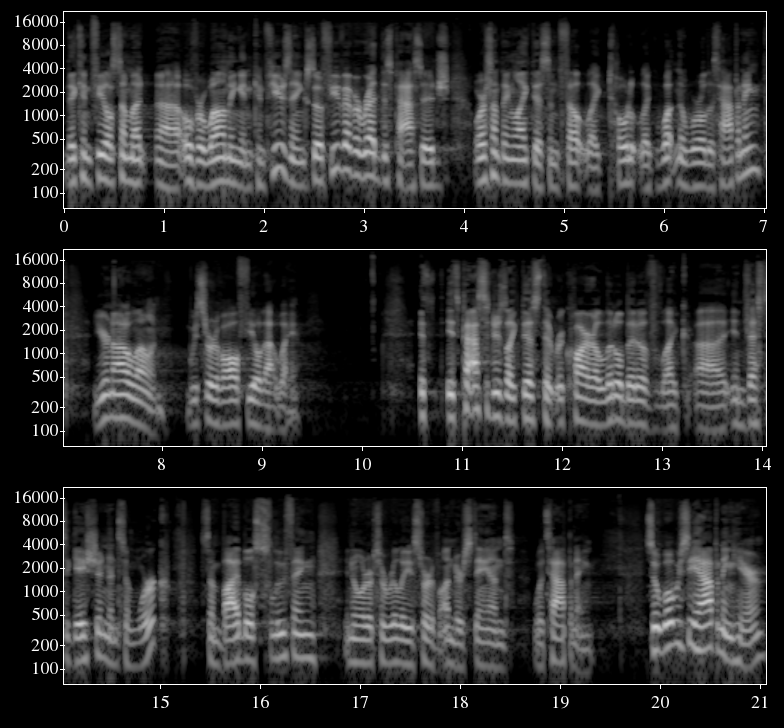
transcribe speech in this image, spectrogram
that can feel somewhat uh, overwhelming and confusing. So if you've ever read this passage or something like this and felt like total like what in the world is happening, you're not alone. We sort of all feel that way. It's, it's passages like this that require a little bit of like uh, investigation and some work, some Bible sleuthing in order to really sort of understand what's happening. So what we see happening here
